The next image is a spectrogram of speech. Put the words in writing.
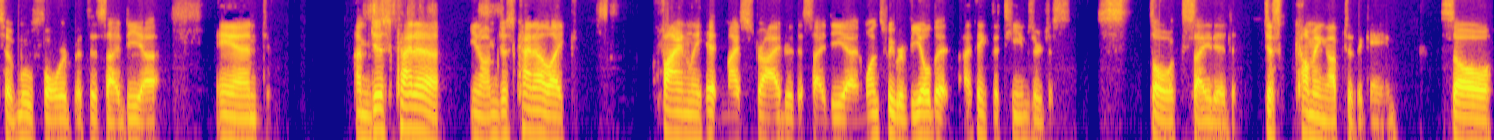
to move forward with this idea. And I'm just kind of, you know, I'm just kind of like finally hitting my stride with this idea. And once we revealed it, I think the teams are just so excited just coming up to the game. So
